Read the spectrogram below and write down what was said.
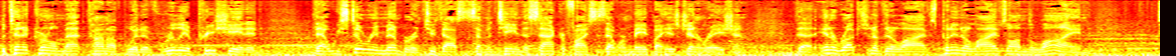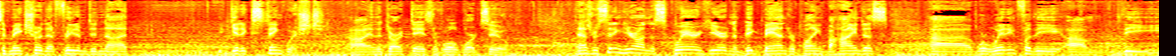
Lieutenant Colonel Matt Konop would have really appreciated that we still remember in 2017 the sacrifices that were made by his generation, the interruption of their lives, putting their lives on the line to make sure that freedom did not get extinguished uh, in the dark days of World War II. And as we're sitting here on the square here, and the big bands are playing behind us, uh, we're waiting for the um, the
